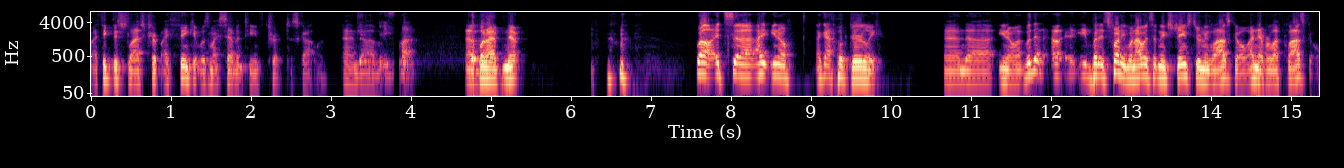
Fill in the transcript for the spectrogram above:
I think this last trip, I think it was my 17th trip to Scotland. And um, uh, but I've never well, it's uh, I you know I got hooked early, and uh, you know, but then uh, but it's funny when I was an exchange student in Glasgow, I never left Glasgow.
